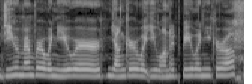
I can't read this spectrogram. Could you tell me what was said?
Do you remember when you were younger what you wanted to be when you grew up?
